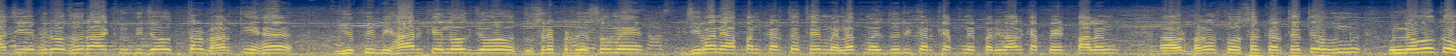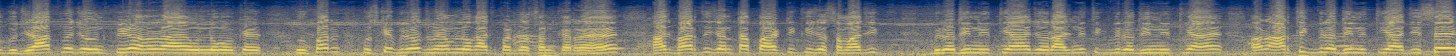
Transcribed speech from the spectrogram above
आज ये विरोध हो रहा है क्योंकि जो उत्तर भारतीय हैं, यूपी, बिहार के लोग जो दूसरे प्रदेशों में जीवन यापन करते थे, मेहनत मजदूरी करके अपने परिवार का पेट पालन और भरण पोषण करते थे, उन उन लोगों को गुजरात में जो उत्पीड़न हो रहा है उन लोगों के ऊपर, उसके विरोध में हम लोग आज प्रदर्शन कर रहे हैं। आज भारतीय जनता पार्टी की जो सामाजिक विरोधी नीतियाँ हैं, जो राजनीतिक विरोधी नीतियाँ हैं और आर्थिक विरोधी नीतियाँ, जिससे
